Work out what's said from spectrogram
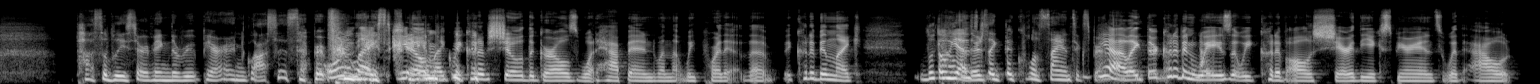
possibly serving the root beer in glasses separate Or from the like ice you know, like we could have showed the girls what happened when that we pour the the. It could have been like, look. oh yeah, this there's like the cool science experiment. Yeah, like there could have been ways that we could have all shared the experience without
